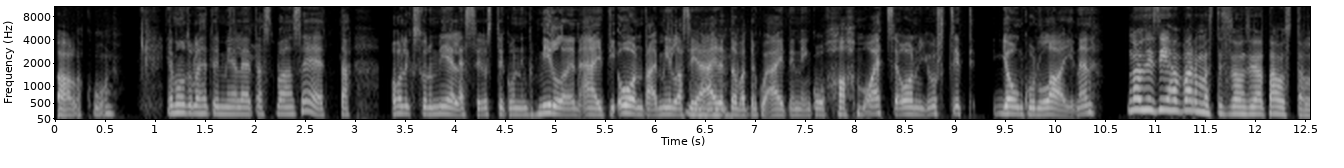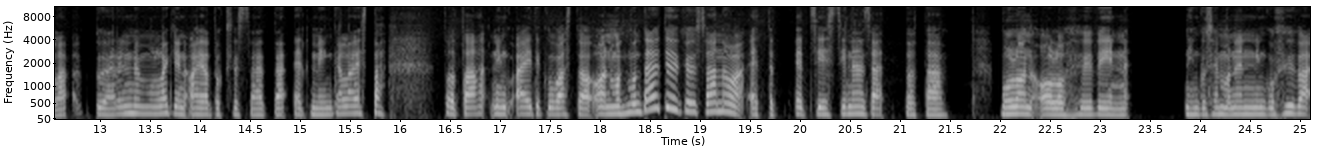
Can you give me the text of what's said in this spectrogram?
alkuun. Ja mulla tulee heti mieleen tästä vaan se, että oliko sun mielessä just niin kuin, millainen äiti on tai millaisia mm. äidit ovat joku äiti niin kuin hahmo, että se on just sit jonkunlainen? No siis ihan varmasti se on siellä taustalla pyörinyt mullakin ajatuksissa, että, että minkälaista tota, niin kuin äitikuvastoa on. Mutta mun täytyy kyllä sanoa, että, että siis sinänsä tota, mulla on ollut hyvin niin kuin semmoinen niin kuin hyvä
